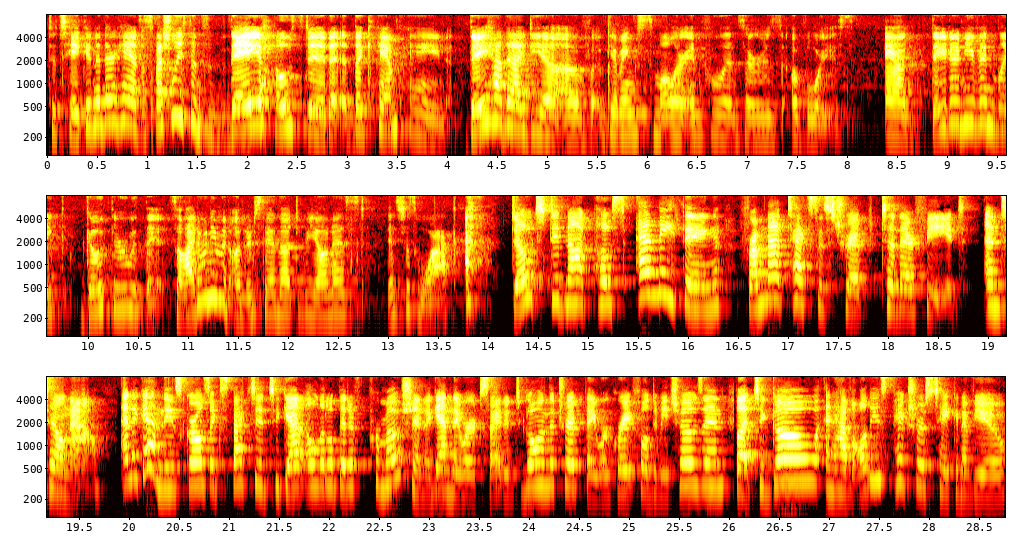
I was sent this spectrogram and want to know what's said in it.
to take into their hands, especially since they hosted the campaign. They had the idea of giving smaller influencers a voice and they didn't even like go through with it. So I don't even understand that to be honest. It's just whack. Dote did not post anything from that Texas trip to their feed until now. And again, these girls expected to get a little bit of promotion. Again, they were excited to go on the trip, they were grateful to be chosen, but to go and have all these pictures taken of you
